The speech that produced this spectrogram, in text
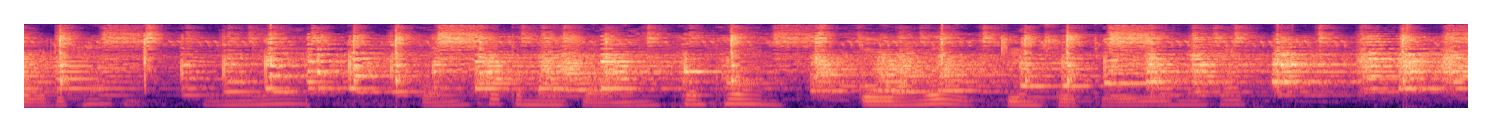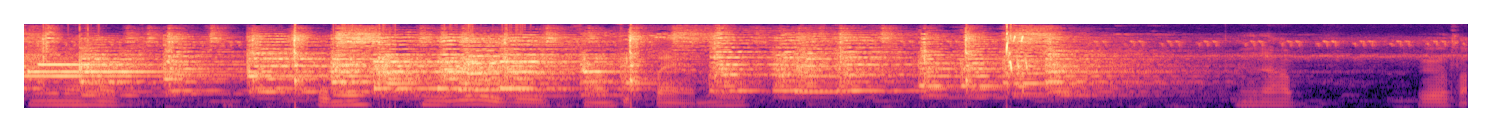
สวัสดีครับ วันนี้ผมก็จะมาสอนเพื่อนๆโกงเว้ยเกมเศรษฐีนะครับนี่นะครับ ผมมีเวลอยู่38นะครับนี่นะครับเวล38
